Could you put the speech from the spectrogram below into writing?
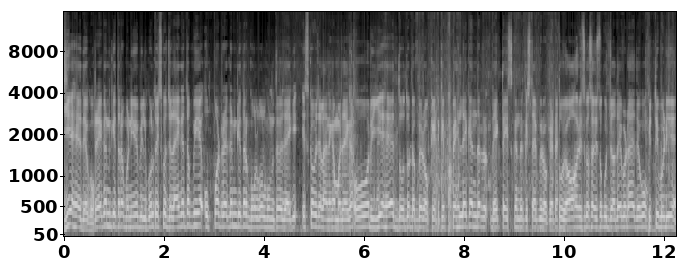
ये है देखो। ड्रैगन की तरह बनी हुई बिल्कुल। तो इसको जलाएँगे, तब ये ऊपर ड्रैगन की तरह गोल गोल घूमते हुए जाएगी, इसको भी चलाने का मज़ा आएगा। और ये है दो दो डब्बे रॉकेट के, पहले के अंदर देखते हैं, इसके अंदर किस टाइप की रॉकेट है। तो और इसका साइज़ तो कुछ ज़्यादा ही बड़ा है, देखो, कितनी बड़ी है।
